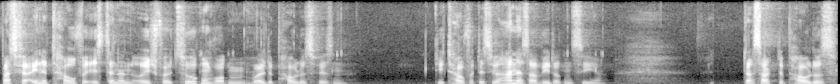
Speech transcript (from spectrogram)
Was für eine Taufe ist denn an euch vollzogen worden, wollte Paulus wissen. Die Taufe des Johannes, erwiderten sie. Da sagte Paulus,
